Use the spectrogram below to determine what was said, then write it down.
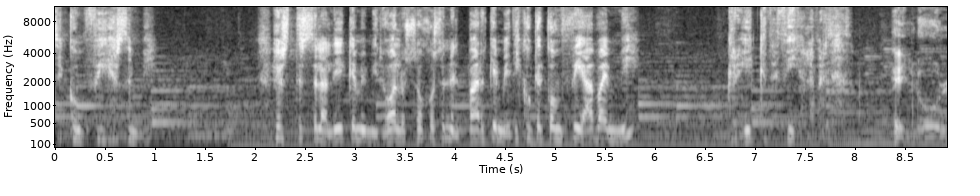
Si confías en mí. Este es el Ali que me miró a los ojos en el parque y me dijo que confiaba en mí. Creí que decía la verdad. Eilul.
